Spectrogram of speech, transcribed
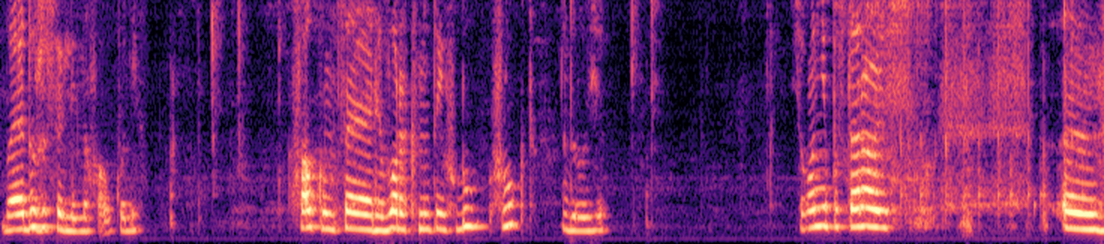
Бо я дуже сильний на фалконі. Фалкон це реворкнутий фрукт, друзі. Сьогодні постараюсь е,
